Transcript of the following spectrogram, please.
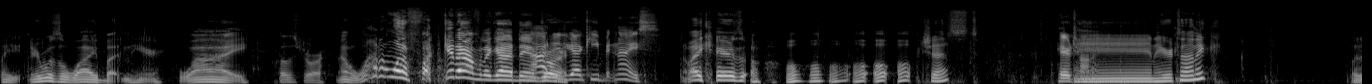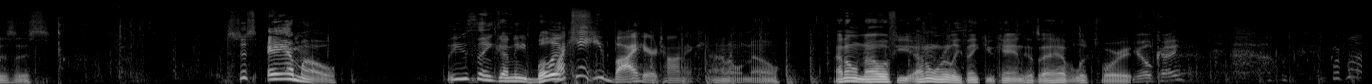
Wait, there was a Y button here. Why? Closed drawer. No, I don't want to fuck. Get out of the goddamn Nah, drawer. dude, you gotta keep it nice. Mike hair's. Oh, oh, oh, oh, oh, oh, oh, oh, chest. Hair tonic. And hair tonic. What is this? It's just ammo. What do you think? I need bullets? Why can't you buy hair tonic? I don't know. I don't know if you. I don't really think you can because I have looked for it. You okay? We're fine. All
